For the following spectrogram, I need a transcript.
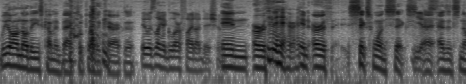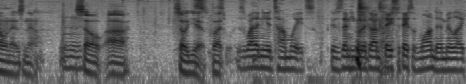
we all know that he's coming back to play the character It was like a glorified audition. in Earth Yeah, right. in Earth six one six as it's known as now. Mhm. So uh, so yeah, but this is why they needed Tom Waits because then he would have gone face to face with Wanda and been like,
